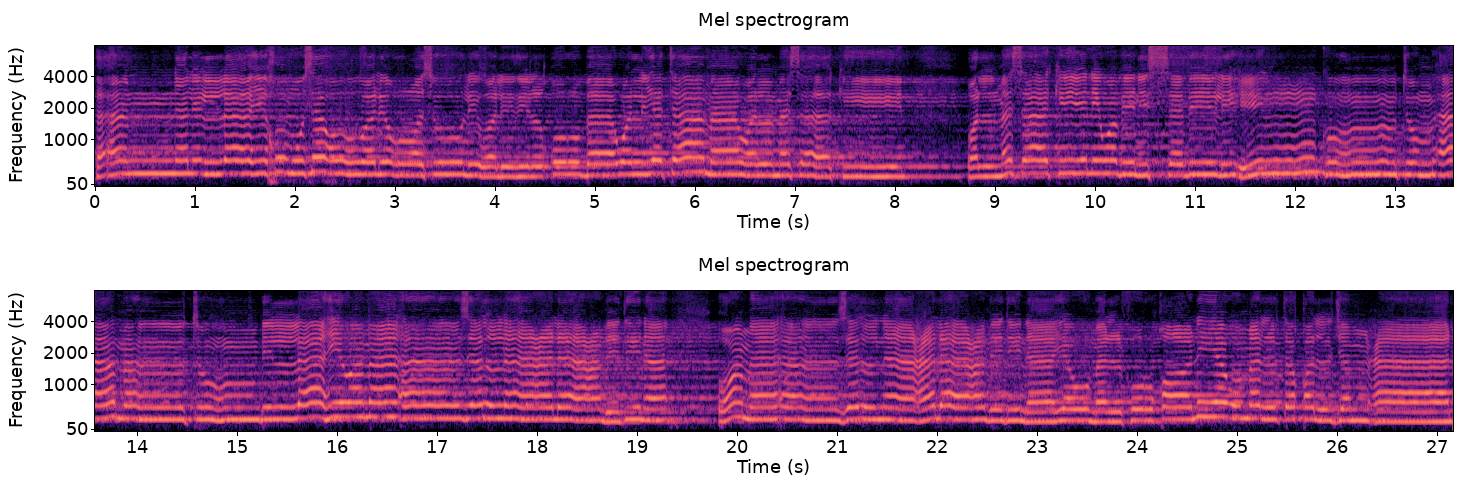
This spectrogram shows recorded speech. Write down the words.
فأن لله خمسه وللرسول ولذي القربى واليتامى والمساكين والمساكين وابن السبيل إن كنتم آمنتم بالله وما أنزلنا على عبدنا وما أنزلنا على عبدنا يوم الفرقان يوم التقى الجمعان.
